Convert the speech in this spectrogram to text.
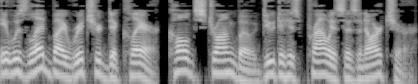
It was led by Richard de Clare, called Strongbow due to his prowess as an archer.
